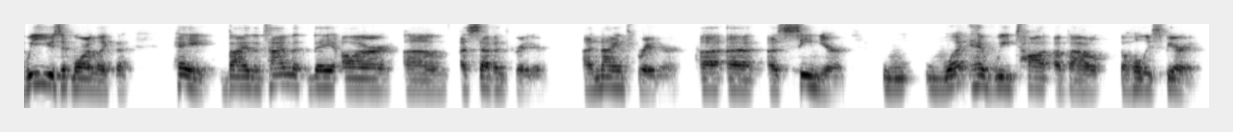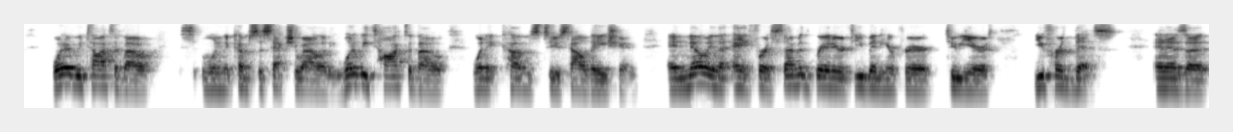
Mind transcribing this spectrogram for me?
we use it more like the, hey, by the time that they are um, a seventh grader, a ninth grader, uh, a, a senior, what have we taught about the Holy Spirit? What have we talked about when it comes to sexuality? What have we talked about when it comes to salvation? And knowing that, hey, for a seventh grader, if you've been here for two years, you've heard this. And as a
